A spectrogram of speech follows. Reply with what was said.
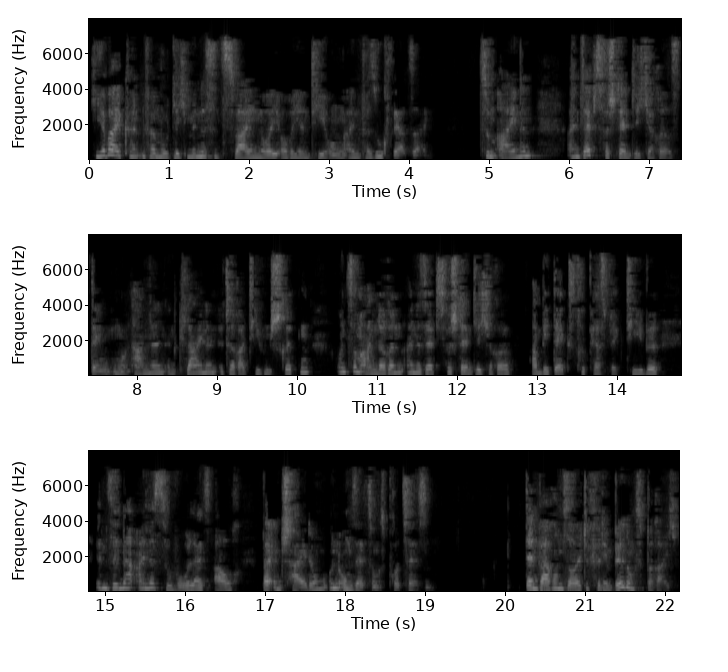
Hierbei könnten vermutlich mindestens zwei Neuorientierungen einen Versuch wert sein. Zum einen ein selbstverständlicheres Denken und Handeln in kleinen iterativen Schritten und zum anderen eine selbstverständlichere ambidextre Perspektive im Sinne eines sowohl als auch bei Entscheidungen und Umsetzungsprozessen. Denn warum sollte für den Bildungsbereich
